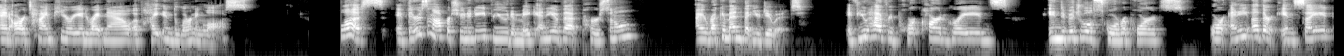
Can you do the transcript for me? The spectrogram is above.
and our time period right now of heightened learning loss. Plus, if there's an opportunity for you to make any of that personal, I recommend that you do it. if you have report card grades, individual score reports, or any other insight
